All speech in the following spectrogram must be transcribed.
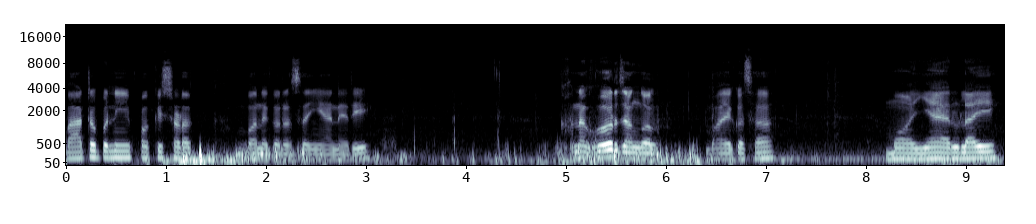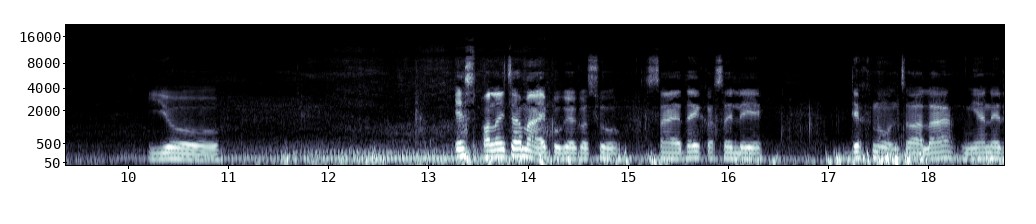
बाटो पनि पक्की सडक बनेको रहेछ यहाँनिर। घनघोर जङ्गल भएको छ। म यहाँहरूलाई यो यस फलैचामा आइपुगेको छु। सायदै कसैले देख्नुहुन्छ होला। यहाँनिर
